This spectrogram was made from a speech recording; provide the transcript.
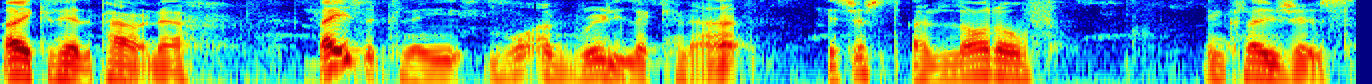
Oh, you can hear the parrot now. Basically, what I'm really looking at is just a lot of enclosures.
